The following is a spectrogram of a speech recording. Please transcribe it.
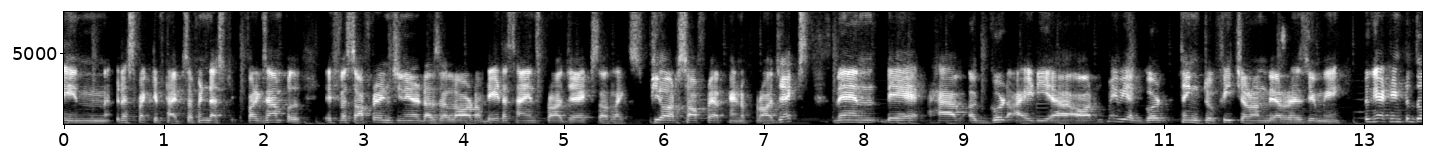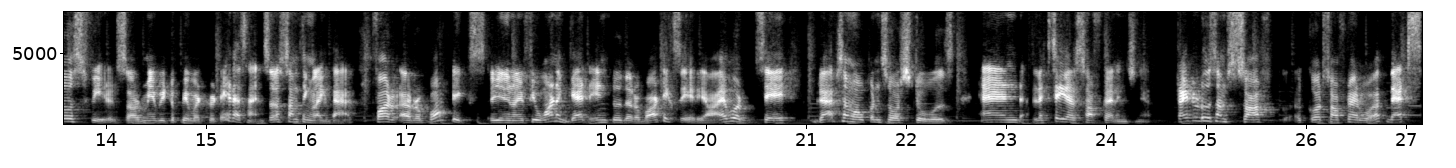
in respective types of industry. For example, if a software engineer does a lot of data science projects or like pure software kind of projects, then they have a good idea or maybe a good thing to feature on their resume to get into those fields or maybe to pivot to data science or something like that. For robotics, you know, if you want to get into the robotics area, I would say grab some open source tools and let's say you're a software engineer. Try to do some soft core software work that's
